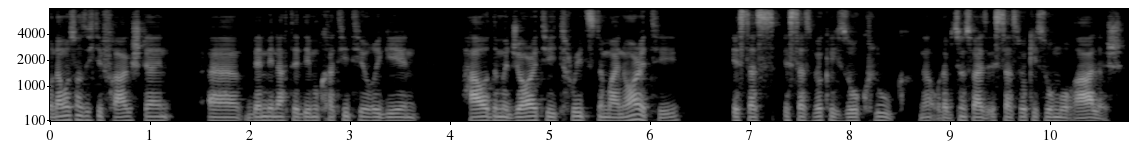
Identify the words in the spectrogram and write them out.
Und da muss man sich die Frage stellen, äh, wenn wir nach der Demokratietheorie gehen, how the majority treats the minority, ist das, ist das wirklich so klug? Ne? Oder beziehungsweise ist das wirklich so moralisch?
